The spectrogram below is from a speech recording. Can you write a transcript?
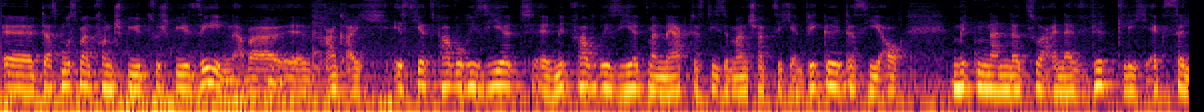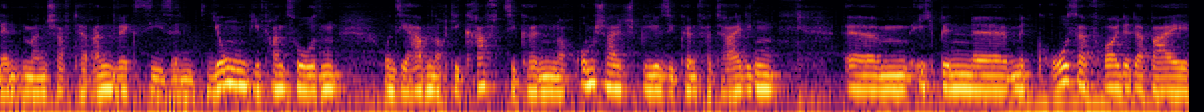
äh, das muss man von Spiel zu Spiel sehen. Aber äh, Frankreich ist jetzt favorisiert, äh, mitfavorisiert. Man merkt, dass diese Mannschaft sich entwickelt, dass sie auch miteinander zu einer wirklich exzellenten Mannschaft heranwächst. Sie sind jung, die Franzosen, und sie haben noch die Kraft. Sie können noch Umschaltspiel, sie können verteidigen. Ähm, ich bin äh, mit großer Freude dabei,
